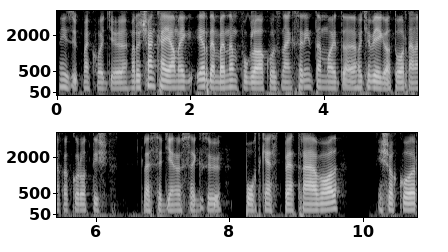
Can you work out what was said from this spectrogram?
Nézzük meg, hogy, mert hogy Sánkájjal meg érdemben nem foglalkoznánk, szerintem majd, hogyha vége a tornának, akkor ott is lesz egy ilyen összegző podcast Petrával, és akkor,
